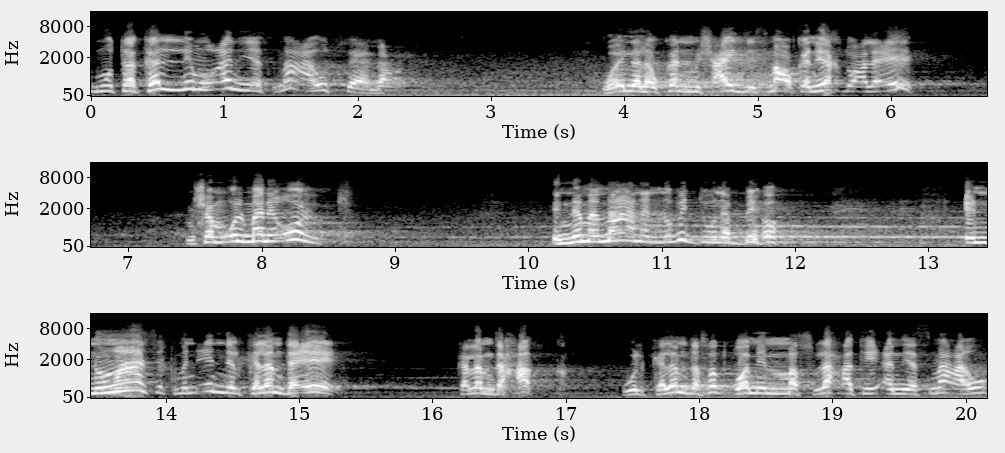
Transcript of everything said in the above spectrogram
المتكلم أن يسمعه السامع. وإلا لو كان مش عايز يسمعه كان ياخده على إيه؟ مش هنقول ماني قلت. إنما معنى إنه بده ينبهه. إنه واثق من إن الكلام ده إيه؟ الكلام ده حق. والكلام ده صدق. ومن مصلحتي أن يسمعه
